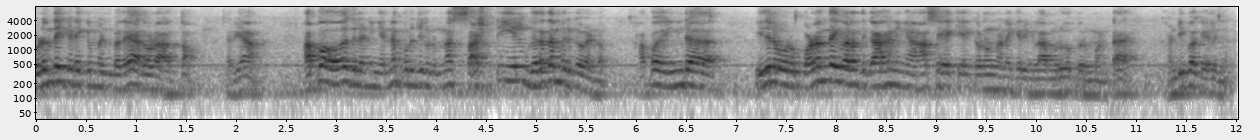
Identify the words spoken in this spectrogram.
குழந்தை கிடைக்கும் என்பதே அதோட அர்த்தம். சரியா? அப்போது இதில் நீங்கள் என்ன புரிஞ்சுக்கணும்னா சஷ்டியில் விரதம் இருக்க வேண்டும். அப்போ இந்த இதில் ஒரு குழந்தை வர்றதுக்காக நீங்கள் ஆசையாக கேட்கணும்னு நினைக்கிறீங்களா முருகப்பெருமான்கிட்ட? கண்டிப்பாக கேளுங்கள்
